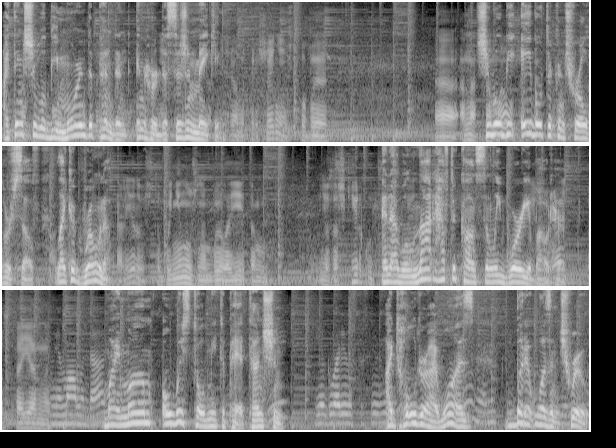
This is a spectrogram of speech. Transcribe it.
I think she will be more independent in her decision making. She will be able to control herself like a grown-up. And I will not have to constantly worry about her. My mom always told me to pay attention. I told her I was, but it wasn't true.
